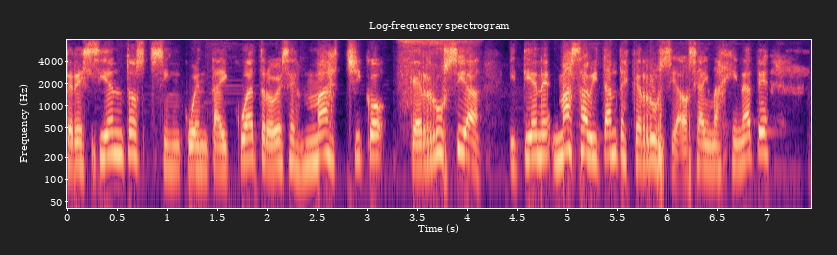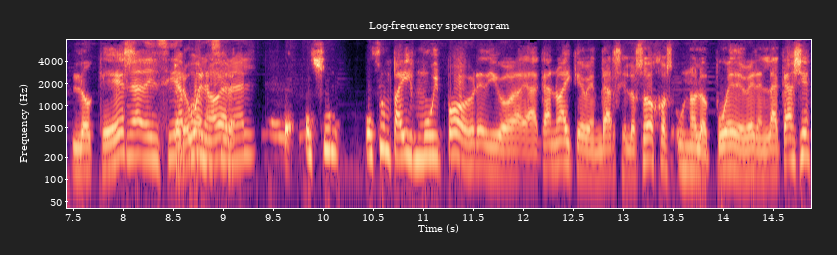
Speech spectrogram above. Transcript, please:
354 veces más chico que Rusia y tiene más habitantes que Rusia. O sea, imagínate lo que es. La densidad poblacional. es un, es un país muy pobre, digo, acá no hay que vendarse los ojos, uno lo puede ver en la calle,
